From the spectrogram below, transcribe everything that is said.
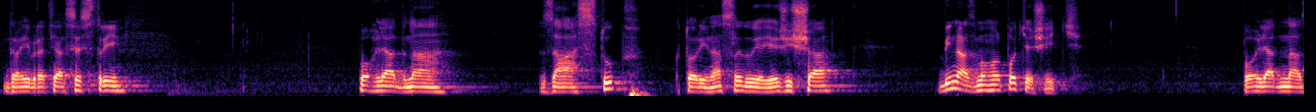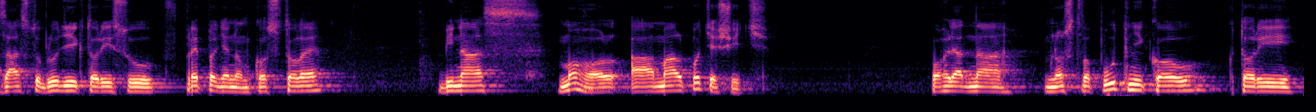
Drahí bratia a sestry, pohľad na zástup, ktorý nasleduje Ježiša, by nás mohol potešiť. Pohľad na zástup ľudí, ktorí sú v preplnenom kostole, by nás mohol a mal potešiť. Pohľad na množstvo pútnikov, ktorí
